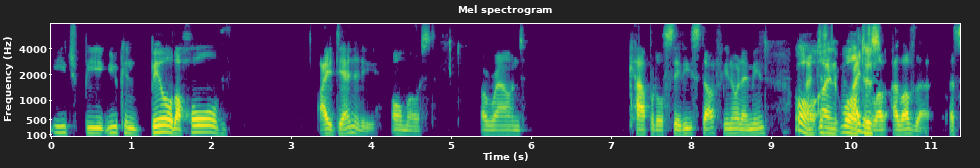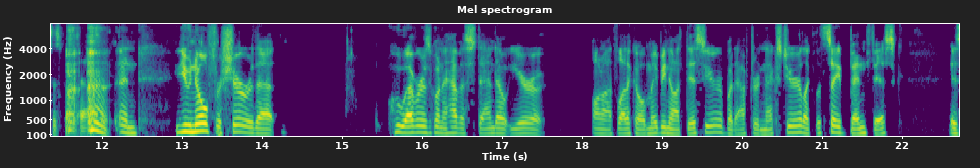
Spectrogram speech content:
each be you can build a whole identity almost around capital city stuff you know what i mean? Oh, I just, and well, I just, just love i love that. That's just fantastic. And you know for sure that whoever is going to have a standout year on Atletico, maybe not this year, but after next year, like let's say Ben Fisk is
